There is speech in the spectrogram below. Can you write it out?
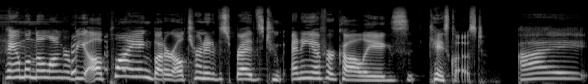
Pam will no longer be applying butter alternative spreads to any of her colleagues. Case closed. I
